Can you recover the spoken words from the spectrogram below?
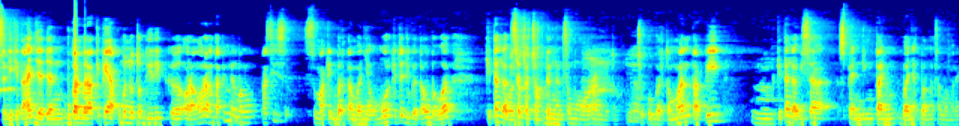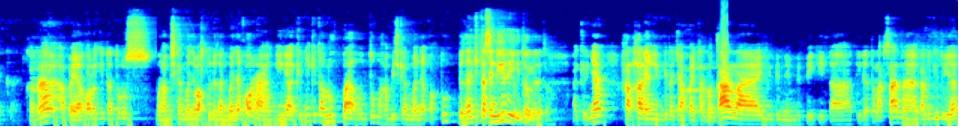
sedikit aja dan bukan berarti kayak aku menutup diri ke orang-orang tapi memang pasti se- semakin bertambahnya umur kita juga tahu bahwa kita nggak Oh, bisa cocok dengan semua orang gitu Ya. cukup berteman tapi hmm, kita nggak bisa spending time banyak banget sama mereka karena apa ya kalau kita terus menghabiskan banyak waktu dengan banyak orang hingga akhirnya kita lupa untuk menghabiskan banyak waktu dengan kita sendiri gitu Betul, ya. betul. Akhirnya hal-hal yang ingin kita capai terbengkalai mimpi-mimpi kita tidak terlaksana kali gitu ya.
